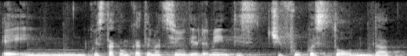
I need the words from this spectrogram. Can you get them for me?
e in questa concatenazione di elementi ci fu quest'onda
